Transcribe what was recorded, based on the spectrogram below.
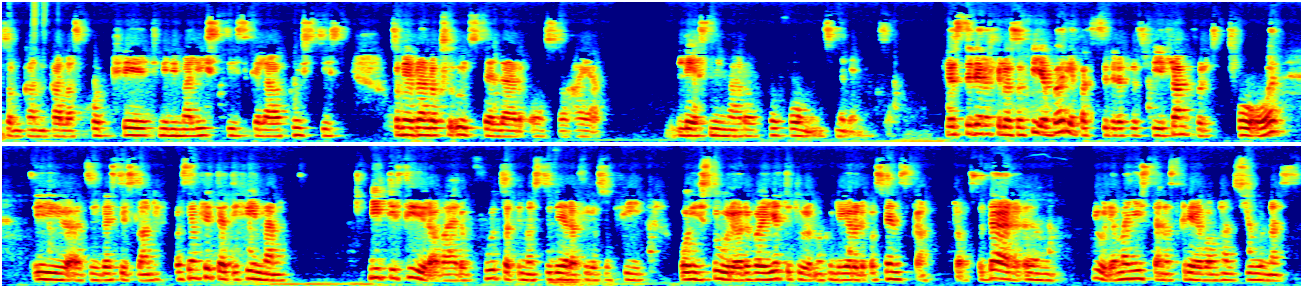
som kan kallas konkret, minimalistisk eller akustisk, som jag ibland också utställer och så har jag läsningar och performance med den också. Jag studerar filosofi, jag började faktiskt studera filosofi i Frankfurt två år, i, alltså i Västtyskland, och sen flyttade jag till Finland 94 var jag då fortsatte med att studera filosofi och historia och det var jättetur att man kunde göra det på svenska. Då. Så där um, gjorde jag magistern och skrev om Hans Jonas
